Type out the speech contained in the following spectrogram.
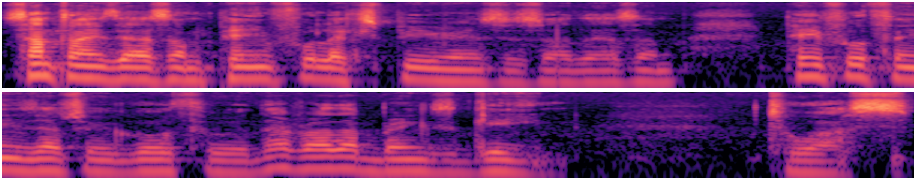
sometimes there are some painful experiences or there are some painful things that we go through that rather brings gain to us.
